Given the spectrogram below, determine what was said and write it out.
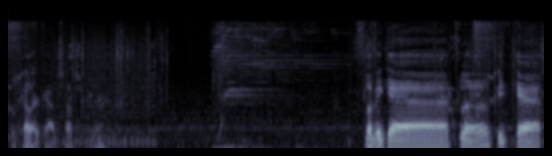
Propeller cats, that's for sure. Fluffy cat, fluffy cat.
